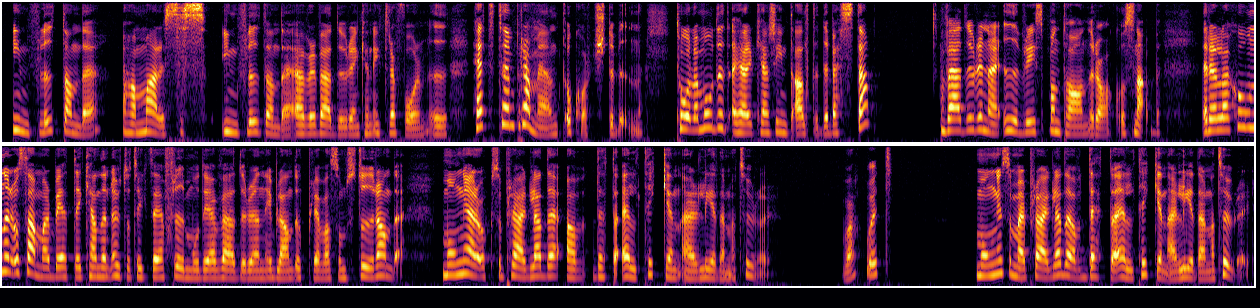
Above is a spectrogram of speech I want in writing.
inflytande, Mars inflytande över väduren kan yttra form i hett temperament och kort stubin. Tålamodet är kanske inte alltid det bästa. Väduren är ivrig, spontan, rak och snabb. Relationer och samarbete kan den utåtriktade frimodiga väduren ibland upplevas som styrande. Många är också präglade av detta eldtecken är ledarnaturer. What? Många som är präglade av detta eldtecken är ledarnaturer.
